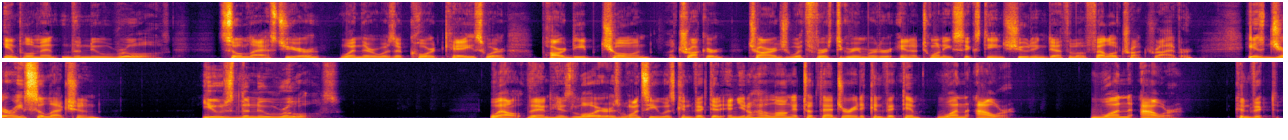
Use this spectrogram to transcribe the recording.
implement the new rules. So last year, when there was a court case where Pardeep Chouhan, a trucker charged with first degree murder in a 2016 shooting death of a fellow truck driver, his jury selection used the new rules. Well, then his lawyers, once he was convicted, and you know how long it took that jury to convict him? One hour. One hour convicted.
